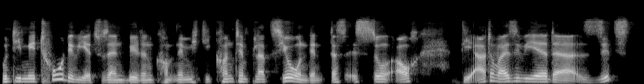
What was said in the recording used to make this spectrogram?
und die Methode, wie er zu seinen Bildern kommt, nämlich die Kontemplation. Denn das ist so auch die Art und Weise, wie er da sitzt,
